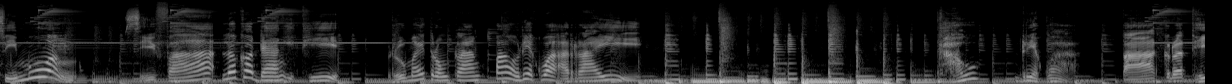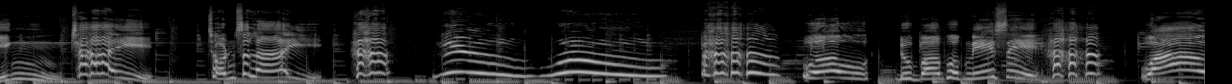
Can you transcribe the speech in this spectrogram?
สีม่วง สีฟ้าแล้วก็แดงอีกที รู้ไหมตรงกลางเป้าเรียกว่าอะไร เขาเรียกว่า ตากระทิง ใช่ ชนซะเลยฮ่าฮ่าวิววู้าว้าว ดูบอลพวกนี้สิฮ่าฮ่าว้าว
